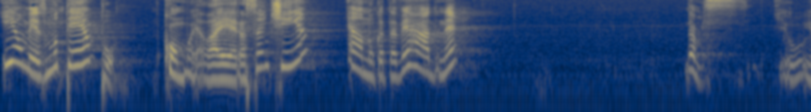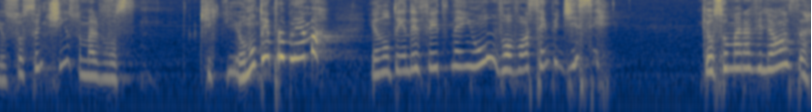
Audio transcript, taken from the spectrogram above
E, ao mesmo tempo, como ela era santinha, ela nunca estava errada, né? Não, mas eu, eu sou santinha, sou maravilhosa. Eu não tenho problema. Eu não tenho defeito nenhum. Vovó sempre disse que eu sou maravilhosa.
